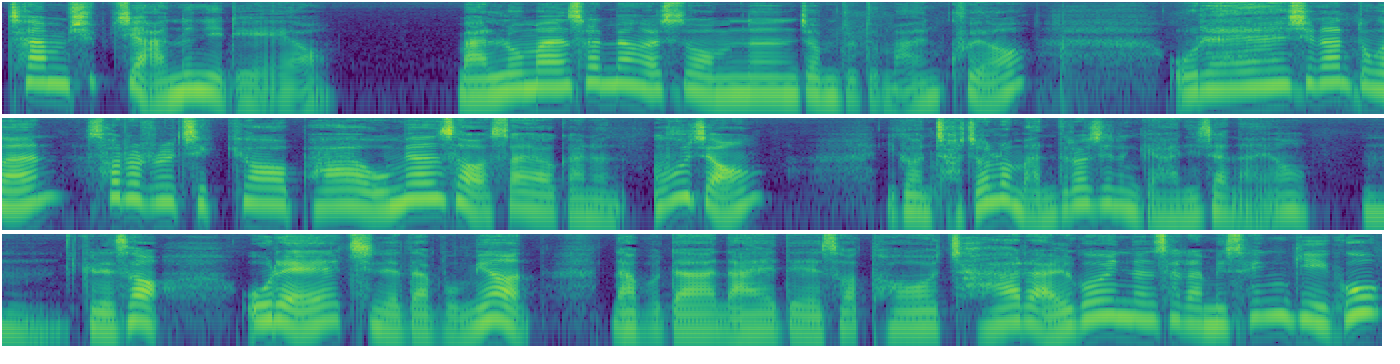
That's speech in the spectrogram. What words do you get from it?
참 쉽지 않은 일이에요. 말로만 설명할 수 없는 점들도 많고요. 오랜 시간 동안 서로를 지켜봐 오면서 쌓여가는 우정, 이건 저절로 만들어지는 게 아니잖아요. 음, 그래서 오래 지내다 보면 나보다 나에 대해서 더 잘 알고 있는 사람이 생기고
